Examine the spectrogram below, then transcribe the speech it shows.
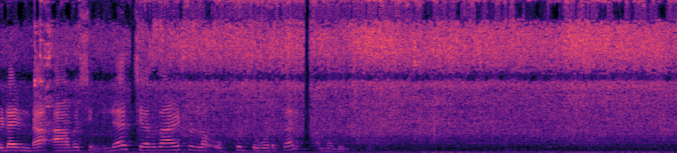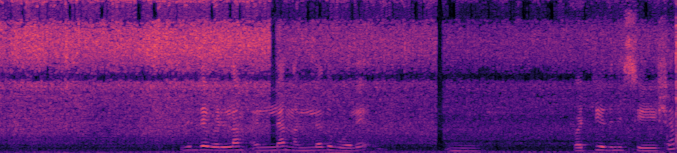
ഇടേണ്ട ആവശ്യമില്ല. ചെറുതായിട്ടുള്ള ഉപ്പിട്ട് കൊടുത്താൽ മതി. ഇതിന്റെ വെള്ളം എല്ലാം നല്ലതുപോലെ വറ്റിയതിന് ശേഷം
